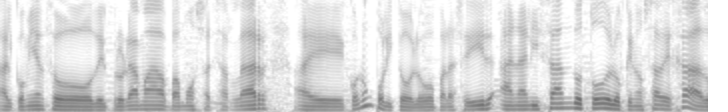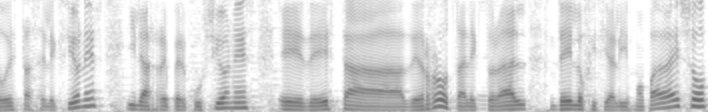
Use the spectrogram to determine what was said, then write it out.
al comienzo del programa vamos a charlar eh, con un politólogo para seguir analizando todo lo que nos ha dejado estas elecciones y las repercusiones eh, de esta derrota electoral del oficialismo. Para eso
